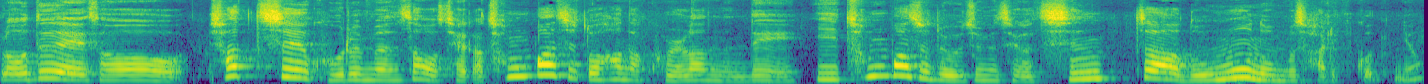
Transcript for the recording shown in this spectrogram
러드에서 셔츠 고르면서 제가 청바지도 하나 골랐는데 이 청바지도 요즘에 제가 진짜 너무너무 잘 입거든요.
